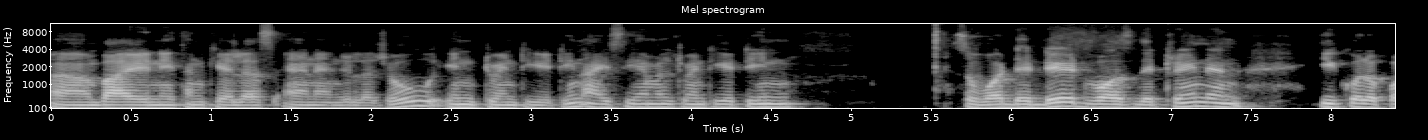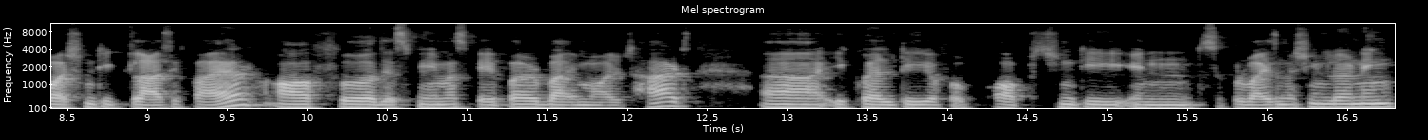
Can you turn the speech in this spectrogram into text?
uh, by Nathan Kallus and Angela Zhou in 2018, ICML 2018. So what they did was they trained an equal opportunity classifier of uh, this famous paper by Moritz Hardt, uh, equality of opportunity in supervised machine learning.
